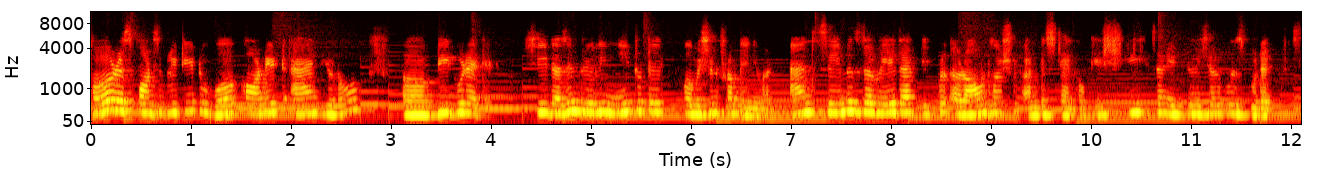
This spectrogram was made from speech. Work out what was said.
her responsibility to work on it and you know uh, be good at it. She doesn't really need to take permission from anyone. And same is the way that people around her should understand. Okay she is an individual who is good at this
